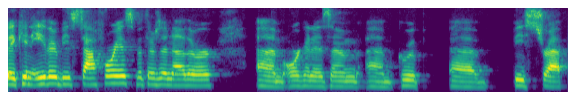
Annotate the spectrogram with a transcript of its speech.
they can either be Staph aureus, but there's another um, organism um, group uh, B strep,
